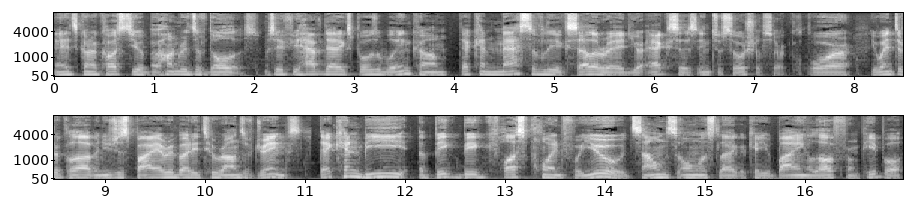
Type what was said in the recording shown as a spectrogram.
and it's going to cost you hundreds of dollars. So if you have that exposable income, that can massively accelerate your access into social circles. Or you went to the club and you just buy everybody two rounds of drinks. That can be a big, big plus point for you. It sounds almost like, okay, you're buying love from people,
